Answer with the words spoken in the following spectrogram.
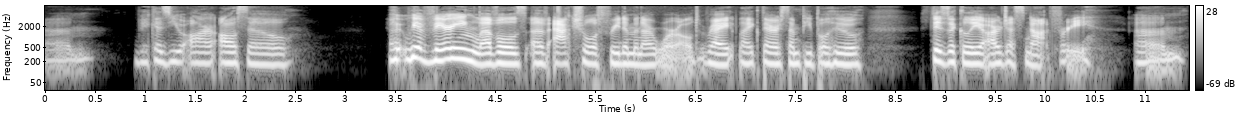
Um, because you are also, we have varying levels of actual freedom in our world, right? Like there are some people who physically are just not free. Um,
